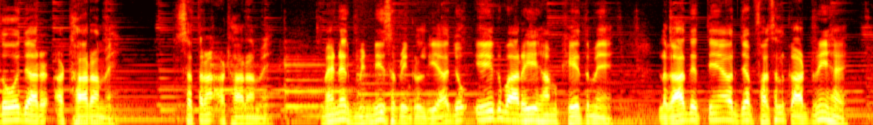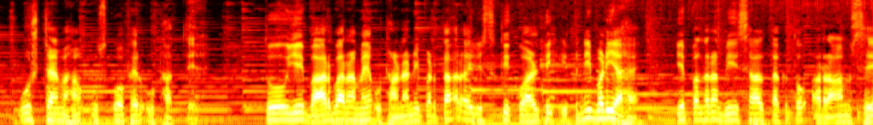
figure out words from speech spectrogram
2018 में 17-18 में मैंने मिनी स्प्रिंकल दिया जो एक बार ही हम खेत में लगा देते हैं और जब फ़सल काटनी है, उस टाइम हम उसको फिर उठाते हैं। तो ये बार बार हमें उठाना नहीं पड़ता और इसकी क्वालिटी इतनी बढ़िया है ये पंद्रह बीस साल तक तो आराम से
